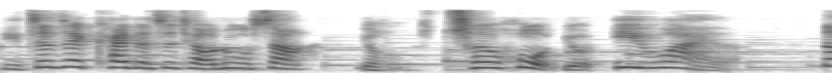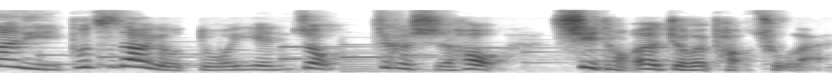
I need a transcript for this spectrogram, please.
你正在开的这条路上有车祸、有意外了，那你不知道有多严重。这个时候系统二就会跑出来，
